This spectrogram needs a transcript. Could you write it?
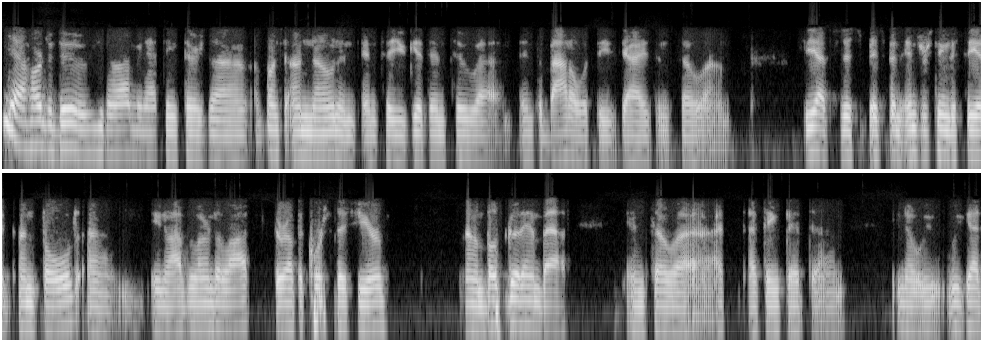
Yeah, hard to do. You know, I mean, I think there's uh, a bunch of unknown and, until you get into uh, into battle with these guys, and so um, yeah, it's just it's been interesting to see it unfold. Um, you know, I've learned a lot throughout the course of this year, um, both good and bad and so uh, I I think that um, you know we we got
